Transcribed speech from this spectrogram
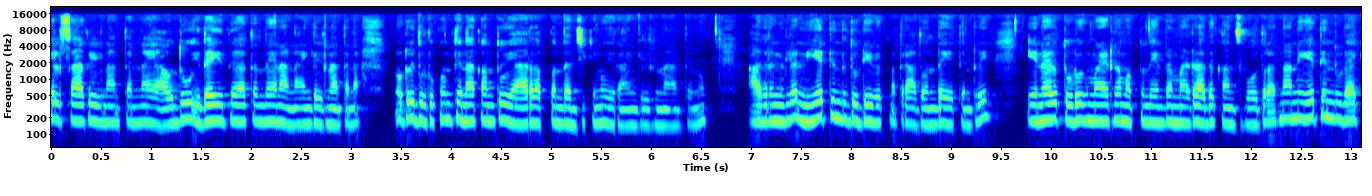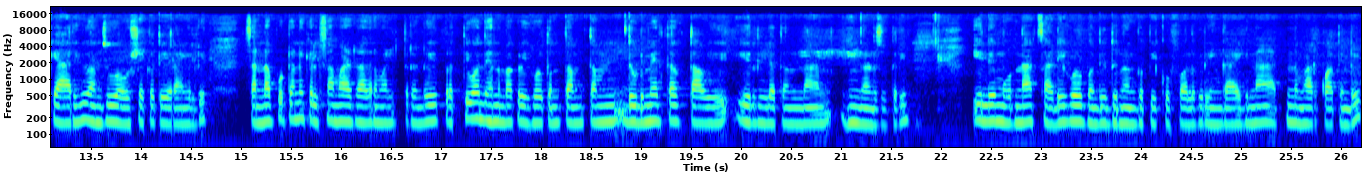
ಕೆಲಸ ಆಗಲಿಲ್ಲ ಅಂತನ, ಯಾವುದೂ ಇದೇ ಇದೆ ಅಂತಂದು ಏನು ಅನ್ನಂಗಿಲ್ಲ ರೀ ಅಂತನ. ನೋಡಿರಿ ದುಡ್ಕೊಂಡು ತಿನ್ನಕ್ಕಂತೂ ಯಾರ ಅಪ್ಪಂದು ಅಂಜಿಕೆನೂ ಇರಂಗಿಲ್ಲ ರೀ ನಾ ಅಂತನು. ಆದ್ರೇನಿಲ್ಲ ನಿಯತ್ತಿಂದ ದುಡಿಬೇಕು ಮಾತ್ರ ಅದೊಂದೇ ಐತೇನು ರೀ. ಏನಾದ್ರು ತುಡುಗು ಮಾಡ್ರೆ, ಮತ್ತೊಂದು ಏನಾರ ಮಾಡ್ರೆ ಅದಕ್ಕೆ ಅನ್ಸ್ಬೋದು ರೀ ನಾನು ನಿಯತ್ತಿಂದ ದುಡಿಯೋಕೆ ಯಾರಿಗೂ ಅಂಜುವ ಅವಶ್ಯಕತೆ ಇರಂಗಿಲ್ಲ ರೀ. ಸಣ್ಣ ಪುಟ್ಟನೇ ಕೆಲಸ ಮಾಡ್ರೆ ಅದ್ರ ಮೇಲೆ ರೀ ಪ್ರತಿಯೊಂದು ಹೆಣ್ಮಕ್ಳಿಗೆ ಹೋಗ್ತಾನೆ ತಮ್ಮ ತಮ್ಮ ದುಡಿಮೆ ತಾವು ತಾವು ಇರಲಿಲ್ಲ ತಂದು ನಾನು ಹಿಂಗೆ ಅನ್ಸುತ್ತೆ ರೀ. ಇಲ್ಲಿ ಮೂರ್ನಾಲ್ಕು ಸಾಡಿಗಳು ಬಂದಿದ್ದು ನಂಗೆ ಪಿಕೋ ಫಾಲ್ಗೆ ರೀ ಹಿಂಗಾಗಿ ನಾ ಅದನ್ನ ಮಾಡ್ಕೊತೀನಿ ರೀ.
